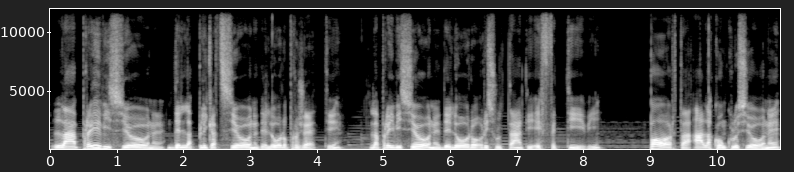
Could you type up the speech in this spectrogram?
la previsione dell'applicazione dei loro progetti, la previsione dei loro risultati effettivi, porta alla conclusione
